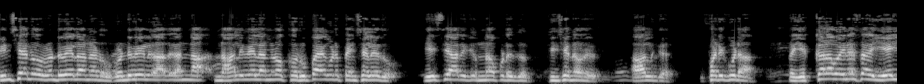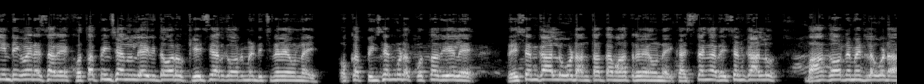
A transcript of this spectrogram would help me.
పెన్షన్ రెండు వేలు అన్నాడు. రెండు వేలు కాదు కానీ నాలుగు వేలు అన్నాడు. ఒక రూపాయి కూడా పెంచలేదు. కేసీఆర్ ఉన్నప్పుడు పెన్షన్ ఆల్గా ఇప్పటికి కూడా. ఎక్కడ పోయినా సరే ఏ ఇంటికి పోయినా సరే కొత్త పెన్షన్లు లేవు ఇంతవరకు. కేసీఆర్ గవర్నమెంట్ ఇచ్చినవే ఉన్నాయి. ఒక్క పెన్షన్ కూడా కొత్తది ఇయలే రేషన్ కార్డులు కూడా అంతంత మాత్రమే ఉన్నాయి. ఖచ్చితంగా రేషన్ కార్డులు మా గవర్నమెంట్లో కూడా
